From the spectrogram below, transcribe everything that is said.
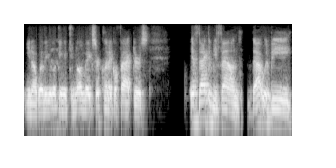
You know, whether you're looking at genomics or clinical factors, if that could be found, that would be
